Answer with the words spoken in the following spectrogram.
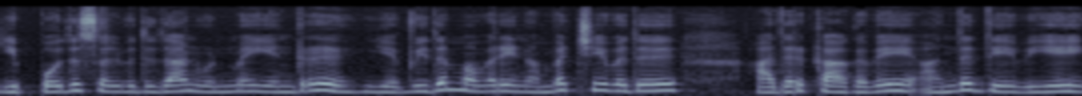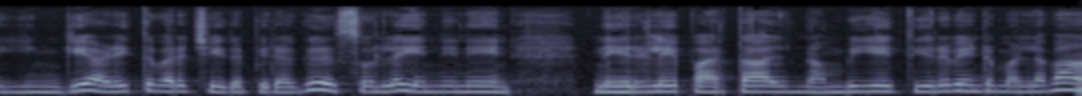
இப்போது சொல்வதுதான் உண்மை என்று எவ்விதம் அவரை நம்பச் செய்வது? அதற்காகவே அந்த தேவியை இங்கே அழைத்து வரச் செய்த பிறகு சொல்ல எண்ணினேன். நேரிலே பார்த்தால் நம்பியே தீர வேண்டுமல்லவா?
